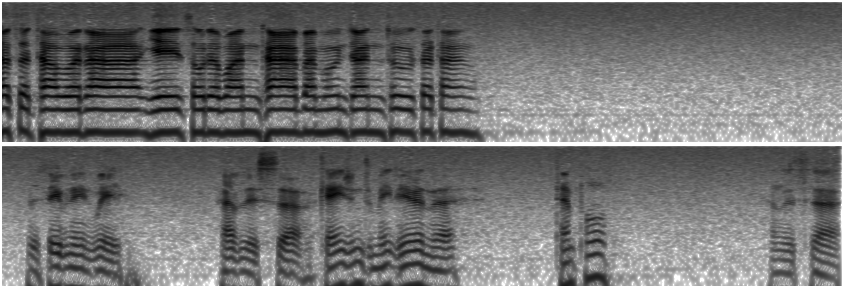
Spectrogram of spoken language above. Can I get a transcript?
ตสทาวรา เยโสรวันทาบมุญจันทุสทัง This evening we have this uh, occasion to meet here in the temple. And this, uh,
